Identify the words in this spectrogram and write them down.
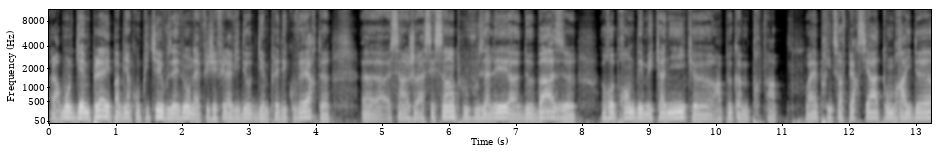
alors bon, le gameplay est pas bien compliqué, vous avez vu, j'ai fait la vidéo de gameplay découverte, c'est un jeu assez simple où vous allez de base reprendre des mécaniques un peu comme, Prince of Persia, Tomb Raider,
